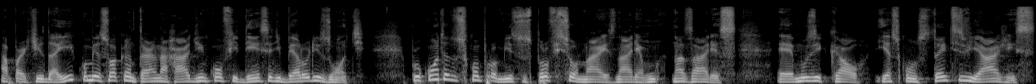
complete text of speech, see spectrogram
A partir daí, começou a cantar na rádio Inconfidência de Belo Horizonte. Por conta dos compromissos profissionais na área, nas áreas é, musical e as constantes viagens,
